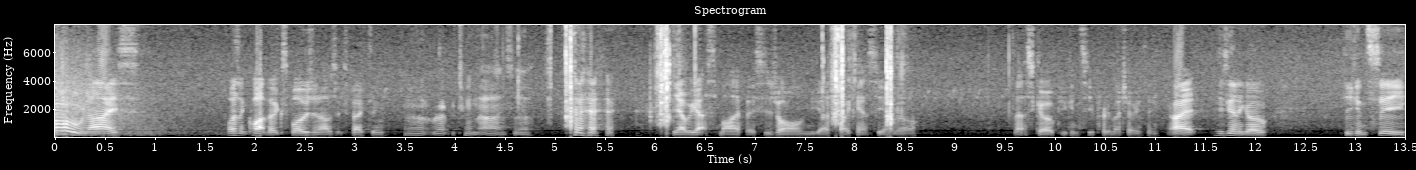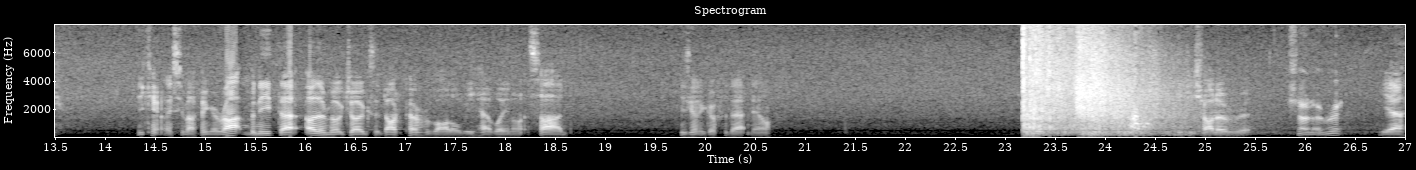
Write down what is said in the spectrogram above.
Oh, nice. Wasn't quite the explosion I was expecting. Uh, right between the eyes, though. yeah, we got smiley faces drawn on. You guys probably can't see them though. That scope, you can see pretty much everything. Alright, he's gonna go, you can see, you can't really see my finger, right beneath that other milk jug the Dr. Pepper bottle we have laying on its side. He's gonna go for that now. I think he shot over it. Shot over it? Yeah.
